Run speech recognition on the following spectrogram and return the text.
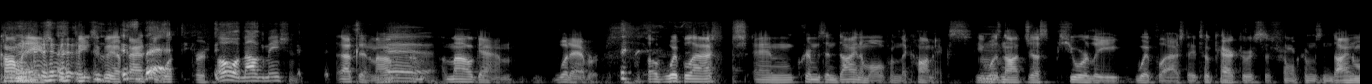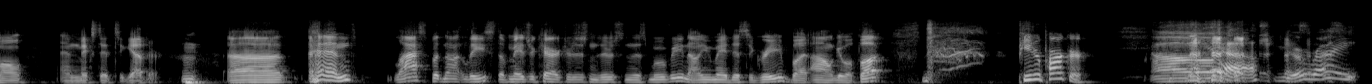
combination. Basically, a It's fancy that. word for Oh, amalgamation. that's it. Amal- Yeah. amalgam. whatever of Whiplash and Crimson Dynamo from the comics. He was Mm. not just purely Whiplash. They took characteristics from Crimson Dynamo and mixed it together. Mm. Uh, and last but not least, of major characters introduced in this movie. Now you may disagree, but I don't give a fuck. Peter Parker. Oh, yeah, you're right.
